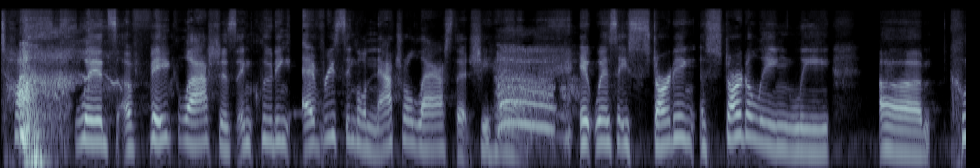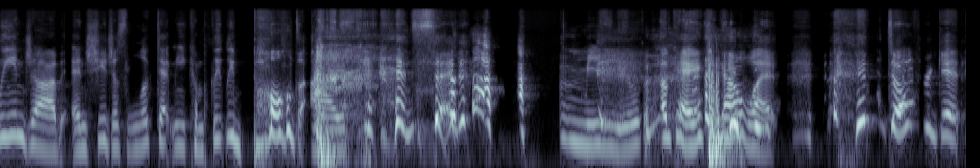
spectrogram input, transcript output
top lids of fake lashes, including every single natural lash that she had. It was a starting a startlingly um clean job, and she just looked at me completely bald eyed and said, Me, you. Okay, now what? Don't forget,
